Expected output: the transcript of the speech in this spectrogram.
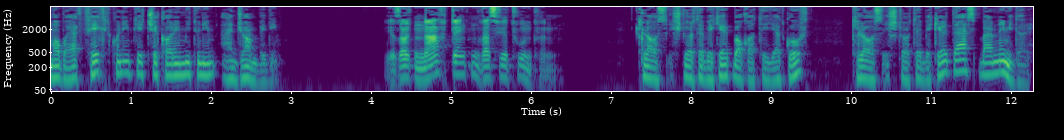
ما باید فکر کنیم که چه کاری می‌تونیم انجام بدیم. Wir sollten nachdenken, was wir tun können. کلاس بکر با قاطعیت گفت کلاس بکر دست بر نمیداره.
